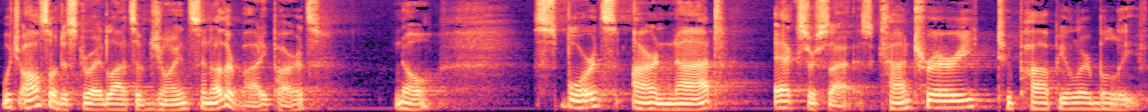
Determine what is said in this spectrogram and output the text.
which also destroyed lots of joints and other body parts. No, Sports are not exercise, contrary to popular belief.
